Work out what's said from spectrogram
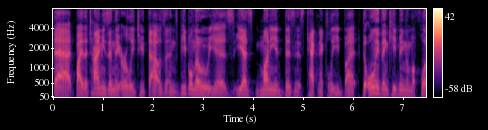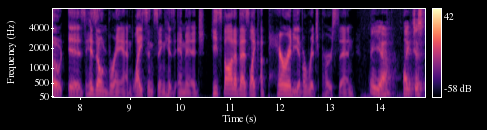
that by the time he's in the early 2000s, people know who he is. He has money in business technically, but the only thing keeping him afloat is his own brand, licensing his image. He's thought of as like a parody of a rich person. Yeah, like just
